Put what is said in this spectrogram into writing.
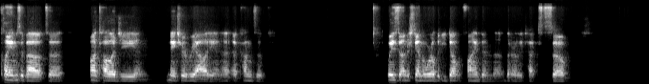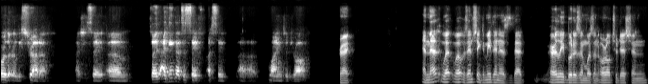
claims about uh, ontology and nature of reality and uh, kinds of ways to understand the world that you don't find in the, the early texts. So, or the early strata, I should say. Um, so I, I, think that's a safe a safe uh, line to draw. Right. And that what, what was interesting to me then is that early Buddhism was an oral tradition,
